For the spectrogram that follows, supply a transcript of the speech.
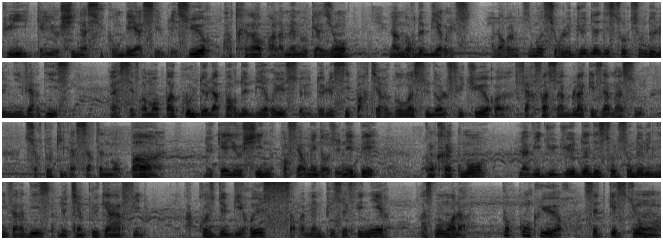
puis Kaioshin a succombé à ses blessures, entraînant par la même occasion la mort de Beerus. Alors un petit mot sur le dieu de la destruction de l'univers 10. Euh, c'est vraiment pas cool de la part de Beerus euh, de laisser partir Gowasu dans le futur euh, faire face à Black et Zamasu. Surtout qu'il n'a certainement pas de Kaioshin enfermé dans une épée. Concrètement, la vie du dieu de la destruction de l'univers 10 ne tient plus qu'à un fil. À cause de Beerus, ça aurait même pu se finir à ce moment-là. Pour conclure, cette question,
